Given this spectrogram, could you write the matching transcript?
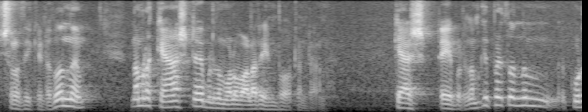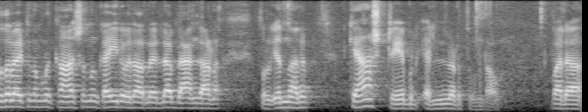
ശ്രദ്ധിക്കേണ്ടത്. ഒന്ന് നമ്മുടെ ക്യാഷ് ടേബിൾ നമ്മൾ വളരെ ഇമ്പോർട്ടന്റ് ആണ്. ക്യാഷ് ടേബിൾ നമുക്ക് ഇപ്പോഴത്തൊന്നും കൂടുതലായിട്ട് നമ്മൾ കാശൊന്നും കയ്യിൽ വരാറില്ല. എല്ലാ ബാങ്കാണ് എന്നാലും ക്യാഷ് ടേബിൾ എല്ലായിടത്തും ഉണ്ടാവും. പല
